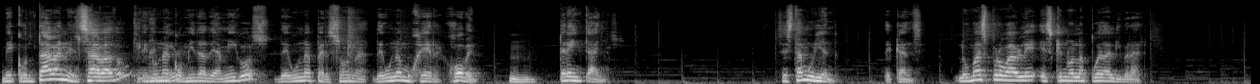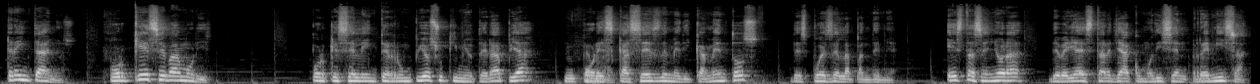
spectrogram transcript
Me contaban el sábado en una comida de amigos de una persona, de una mujer joven, 30 años. Se está muriendo de cáncer. Lo más probable es que no la pueda librar. 30 años. ¿Por qué se va a morir? Porque se le interrumpió su quimioterapia por escasez de medicamentos después de la pandemia. Esta señora debería estar ya, como dicen, remisa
